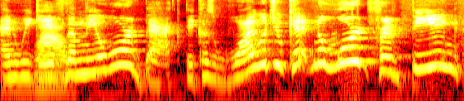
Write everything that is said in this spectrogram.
And we Wow. gave them the award back because why would you get an award for being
